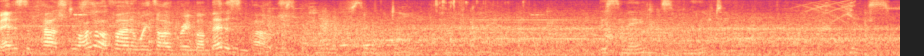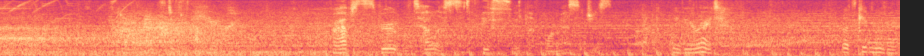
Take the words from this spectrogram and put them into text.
Medicine pouch. Well, I gotta find a way to upgrade my medicine pouch. This is part of Sword of part of Gaia. This name is familiar to you. Yes. I don't know what's different here. Perhaps the spirit will tell us if it left more messages. Maybe you're right. Let's keep moving.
